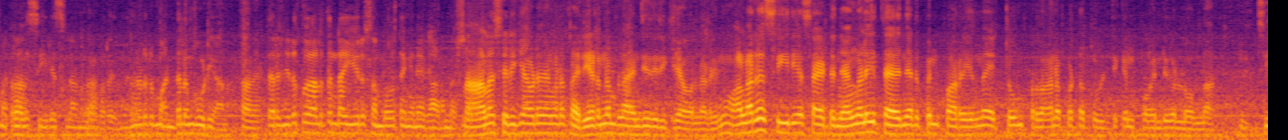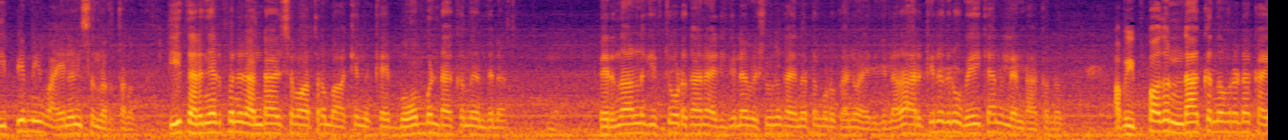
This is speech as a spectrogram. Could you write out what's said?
മറ്റൊരാൾ സീരിയസിലാണെന്ന് പറയുന്നത്. നിങ്ങളുടെ ഒരു മണ്ഡലം കൂടിയാണ്. തെരഞ്ഞെടുപ്പ് കാലത്തുണ്ടായ ഈ ഒരു സംഭവത്തെ എങ്ങനെയാണ് കാണുന്നത്? നാളെ ശരിക്കും അവിടെ ഞങ്ങളുടെ പര്യടനം പ്ലാൻ ചെയ്തിരിക്കുക ഓൾറെഡി വളരെ സീരിയസ് ആയിട്ട് ഞങ്ങൾ ഈ തെരഞ്ഞെടുപ്പിൽ പറയുന്ന ഏറ്റവും പ്രധാനപ്പെട്ട പൊളിറ്റിക്കൽ പോയിന്റുകളിലൊന്നാണ് സി പി എം ഈ വയലൻസ് നിർത്തണം. ഈ തെരഞ്ഞെടുപ്പിന് രണ്ടാഴ്ച മാത്രം ബാക്കി നിൽക്കേ ബോംബ് ഉണ്ടാക്കുന്നത് എന്തിനാ? പെരുന്നാളിന് ഗിഫ്റ്റ് കൊടുക്കാനായിരിക്കില്ല വിഷുവിന് കൈനീട്ടം കൊടുക്കാനും ആയിരിക്കില്ല അത് ആർക്കും ഇതിന് ഉപയോഗിക്കാനല്ല ഉണ്ടാക്കുന്നത്? അപ്പോൾ ഇപ്പോൾ അത് ഉണ്ടാക്കുന്നവരുടെ കൈ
